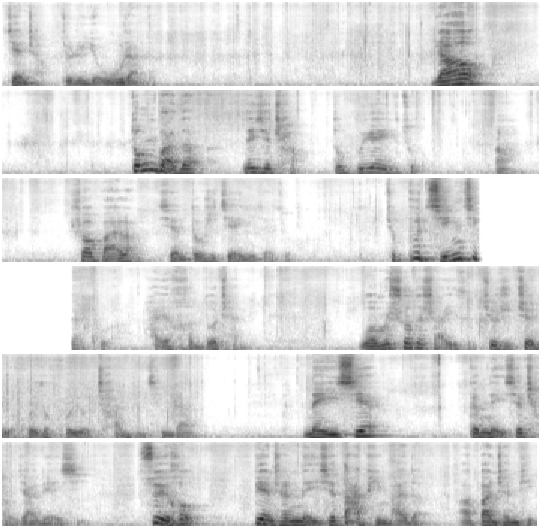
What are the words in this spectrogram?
建厂就是有污染的，然后东莞的那些厂都不愿意做，啊，说白了，现在都是监狱在做，就不仅仅在库了，还有很多产品。我们说的啥意思？就是这里回头会有产品清单，哪些跟哪些厂家联系，最后变成哪些大品牌的啊半成品，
